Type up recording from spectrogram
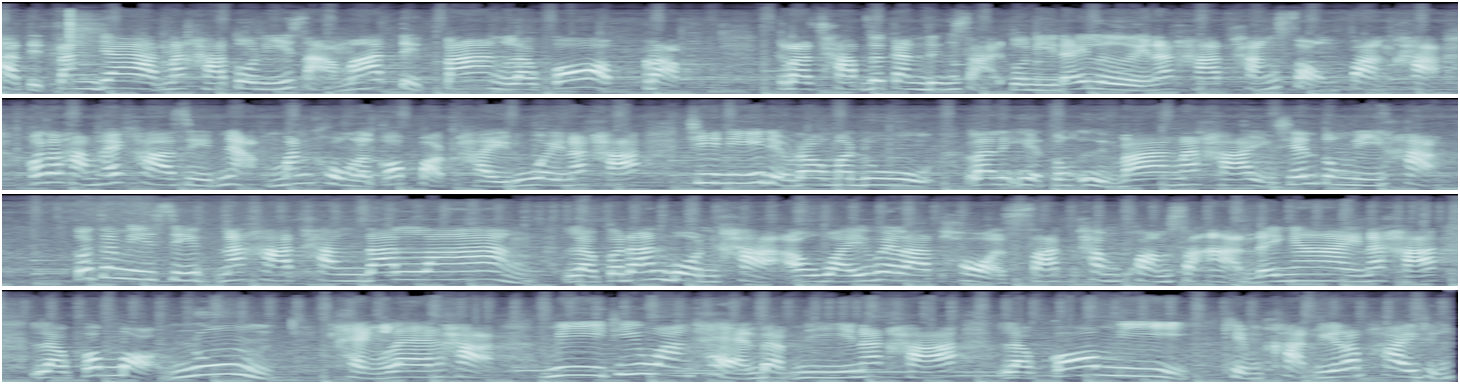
ค่ะติดตั้งยากนะคะ ตัวนี้สามารถติดตั้งแล้วก็ปรับ กระชับโดยการดึงสายตัวนี้ได้เลยนะคะ ทั้งสองฝั่งค่ะ ก็จะทำให้คาร์ซีทเนี่ยมั่นคงแล้วก็ปลอดภัยด้วยนะคะ ทีนี้เดี๋ยวเรามาดูรายละเอียดตรงอื่นบ้างนะคะ อย่างเช่นตรงนี้ค่ะก็จะมีซิปนะคะทางด้านล่าง แล้วก็ด้านบนค่ะ เอาไว้เวลาถอดซักทำความสะอาดได้ง่ายนะคะ แล้วก็เบาะนุ่มแข็งแรงค่ะ มีที่วางแขนแบบนี้นะคะ แล้วก็มีเข็มขัดนิรภัยถึง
